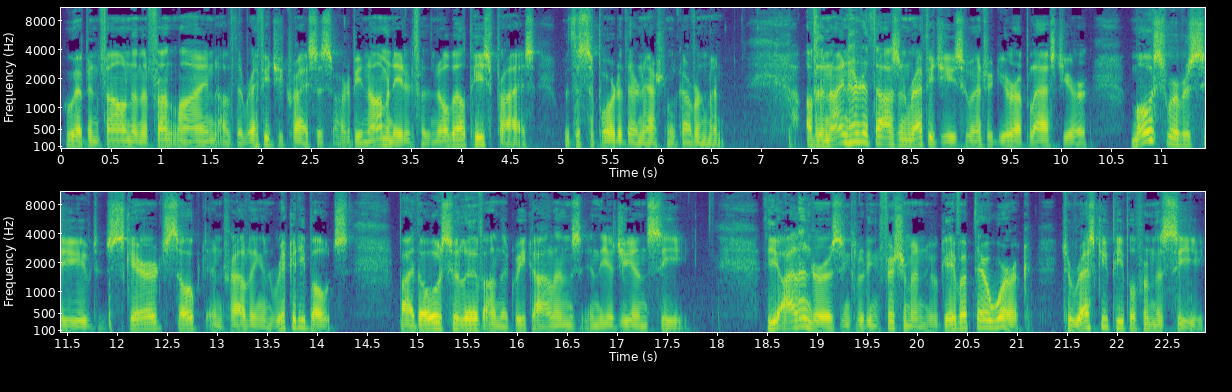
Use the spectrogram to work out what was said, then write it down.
who have been found on the front line of the refugee crisis are to be nominated for the Nobel Peace Prize with the support of their national government. Of the 900,000 refugees who entered Europe last year, most were received scared, soaked, and traveling in rickety boats by those who live on the Greek islands in the Aegean Sea. The islanders, including fishermen who gave up their work to rescue people from the sea,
